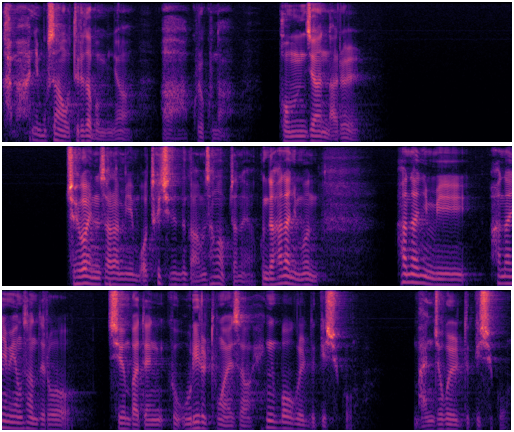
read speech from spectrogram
가만히 묵상하고 들여다보면요. 아, 그렇구나. 범죄한 나를 죄가 있는 사람이 뭐 어떻게 지내든가 아무 상관없잖아요. 근데 하나님은 하나님이 하나님의 형상대로 지음 받은 그 우리를 통해서 행복을 느끼시고 만족을 느끼시고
